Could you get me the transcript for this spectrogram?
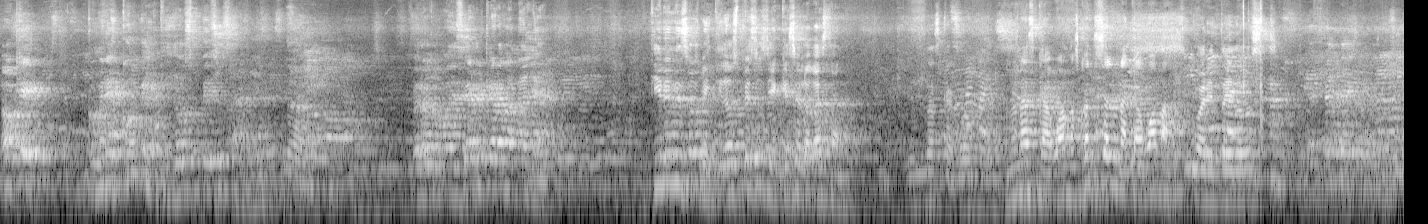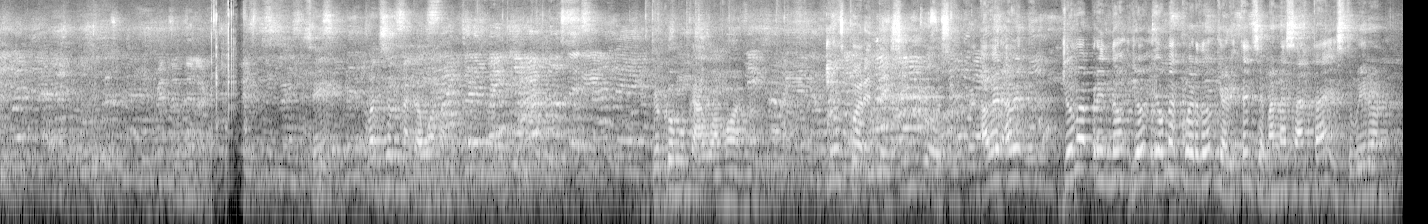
Ok, comería con 22 pesos al día. Pero como decía Ricardo Anaya, tienen esos 22 pesos y en qué se lo gastan? en unas caguamas. En unas caguamas. ¿Cuánto sale una caguama? 42. ¿Sí? ¿Cuánto sale una caguama? Yo como caguamón. Unos 45 o 50. A ver, a ver, yo me aprendo, yo, yo me acuerdo que ahorita en Semana Santa estuvieron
